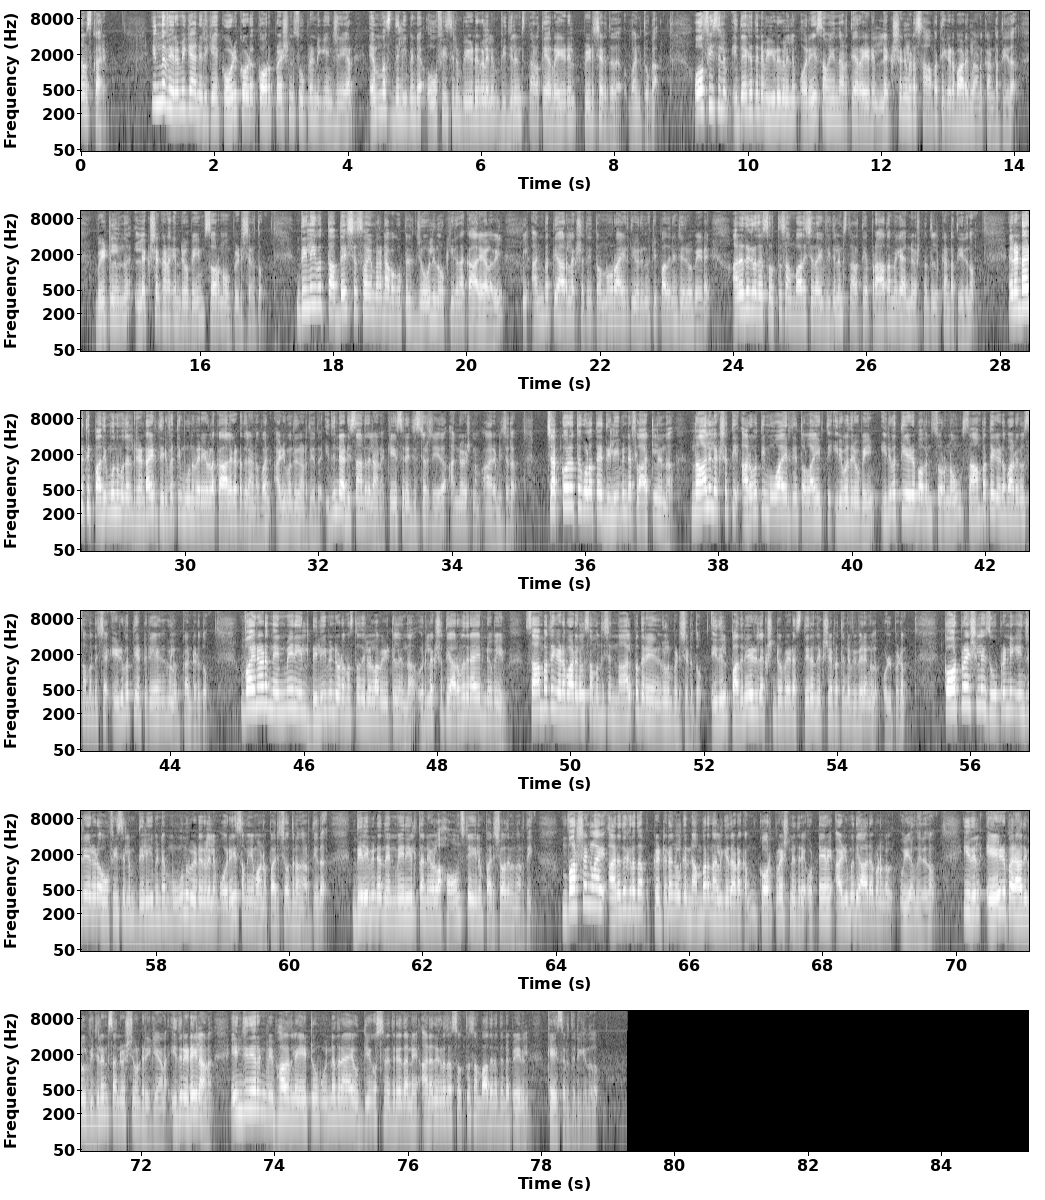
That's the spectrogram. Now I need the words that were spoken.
നമസ്കാരം. ഇന്ന് വിരമിക്കാനിരിക്കെ Kozhikode corporation superintending engineer M S ദിലീപിന്റെ ഓഫീസിലും വീടുകളിലും വിജിലൻസ് നടത്തിയ റെയ്ഡിൽ പിടിച്ചെടുത്തത് വൻ തുക ഓഫീസിലും ഇദ്ദേഹത്തിന്റെ വീടുകളിലും ഒരേ സമയം നടത്തിയ റെയ്ഡിൽ ലക്ഷങ്ങളുടെ സാമ്പത്തിക ഇടപാടുകളാണ് കണ്ടെത്തിയത്. വീട്ടിൽ നിന്ന് ലക്ഷക്കണക്കിന് രൂപയും സ്വർണവും പിടിച്ചെടുത്തു. ദിലീപ് തദ്ദേശ സ്വയംഭരണ വകുപ്പിൽ ജോലി നോക്കിയിരുന്ന കാലയളവിൽ അൻപത്തിയാറ് ലക്ഷത്തി തൊണ്ണൂറായിരത്തി ഒരുന്നൂറ്റി പതിനഞ്ച് രൂപയുടെ അനധികൃത സ്വത്ത് സമ്പാദിച്ചതായി വിജിലൻസ് നടത്തിയ പ്രാഥമിക അന്വേഷണത്തിൽ കണ്ടെത്തിയിരുന്നു. രണ്ടായിരത്തി പതിമൂന്ന് മുതൽ രണ്ടായിരത്തി ഇരുപത്തി മൂന്ന് വരെയുള്ള കാലഘട്ടത്തിലാണ് വൻ അഴിമതി നടത്തിയത്. ഇതിന്റെ അടിസ്ഥാനത്തിലാണ് കേസ് രജിസ്റ്റർ ചെയ്ത് അന്വേഷണം ആരംഭിച്ചത്. ചക്കോരത്ത് കുളത്തെ ദിലീപിന്റെ ഫ്ളാറ്റിൽ നിന്ന് നാല് ലക്ഷത്തി അറുപത്തി മൂവായിരത്തി തൊള്ളായിരത്തി ഇരുപത് രൂപയും ഇരുപത്തിയേഴ് പവൻ സ്വർണവും സാമ്പത്തിക ഇടപാടുകൾ സംബന്ധിച്ച എഴുപത്തിയെട്ട് രേഖകളും കണ്ടെടുത്തു. വയനാട് നെന്മേനിയിൽ ദിലീപിന്റെ ഉടമസ്ഥതയിലുള്ള വീട്ടിൽ നിന്ന് ഒരു ലക്ഷത്തി അറുപതിനായിരം രൂപയും സാമ്പത്തിക ഇടപാടുകൾ സംബന്ധിച്ച നാൽപ്പത് രേഖകളും പിടിച്ചെടുത്തു. ഇതിൽ പതിനേഴ് ലക്ഷം രൂപയുടെ സ്ഥിര നിക്ഷേപത്തിന്റെ വിവരങ്ങളും ഉൾപ്പെടും. കോർപ്പറേഷനിലെ സൂപ്രണ്ടിംഗ് എഞ്ചിനീയറുടെ ഓഫീസിലും ദിലീപിന്റെ മൂന്ന് വീടുകളിലും ഒരേ സമയമാണ് പരിശോധന നടത്തിയത്. ദിലീപിന്റെ നെന്മേനിയിൽ തന്നെയുള്ള ഹോം സ്റ്റേയിലും പരിശോധന നടത്തി. വർഷങ്ങളായി അനധികൃത കെട്ടിടങ്ങൾക്ക് നമ്പർ നൽകിയതടക്കം കോർപ്പറേഷനെതിരെ ഒട്ടേറെ അഴിമതി ആരോപണങ്ങൾ ഉയർന്നിരുന്നു. ഇതിൽ ഏഴ് പരാതികൾ വിജിലൻസ് അന്വേഷിച്ചുകൊണ്ടിരിക്കുകയാണ്. ഇതിനിടയിലാണ് എഞ്ചിനീയറിംഗ് വിഭാഗത്തിലെ ഏറ്റവും ഉന്നതനായ ഉദ്യോഗസ്ഥനെതിരെ തന്നെ അനധികൃത സ്വത്ത് സമ്പാദനത്തിന്റെ പേരിൽ കേസെടുത്തിരിക്കുന്നത്.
